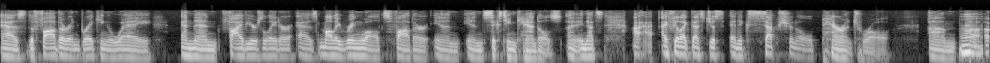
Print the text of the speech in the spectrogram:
as the father in Breaking Away, and then five years later as Molly Ringwald's father in in Sixteen Candles. I mean, that's I, I feel like that's just an exceptional parent role um, mm. a,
